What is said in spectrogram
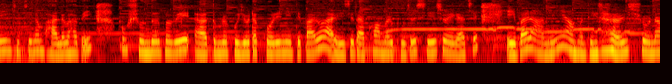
নেই, কিছু না। ভালোভাবেই, খুব সুন্দরভাবে তোমরা পুজোটা করে নিতে পারো। আর এই যে দেখো, আমার পুজো শেষ হয়ে গেছে। এবার আমি আমাদের সোনা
